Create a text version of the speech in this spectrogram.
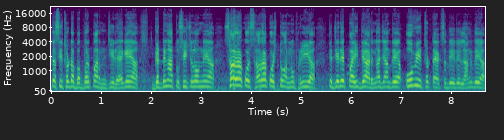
ਤੇ ਅਸੀਂ ਤੁਹਾਡਾ ਬੱਬਰ ਭਰਨ ਜੀ ਰਹਿ ਗਏ ਆ। ਗੱਡੀਆਂ ਤੁਸੀਂ ਚਲਾਉਂਦੇ ਆ, ਸਾਰਾ ਕੁਝ ਸਾਰਾ ਕੁਝ ਤੁਹਾਨੂੰ ਫ੍ਰੀ ਆ, ਤੇ ਜਿਹੜੇ ਭਾਈ ਦਿਹਾੜੀਆਂ ਜਾਂਦੇ ਆ, ਉਹ ਵੀ ਇੱਥੋਂ ਟੈਕਸ ਦੇ ਦੇ ਲੰਘਦੇ ਆ,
